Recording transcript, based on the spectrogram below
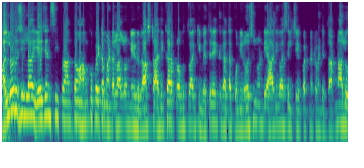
అల్లూరు జిల్లా ఏజెన్సీ ప్రాంతం హంకుపేట మండలాల్లో నేడు రాష్ట్ర అధికార ప్రభుత్వానికి వ్యతిరేక గత కొన్ని రోజుల నుండి ఆదివాసీలు చేపట్టినటువంటి ధర్నాలు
